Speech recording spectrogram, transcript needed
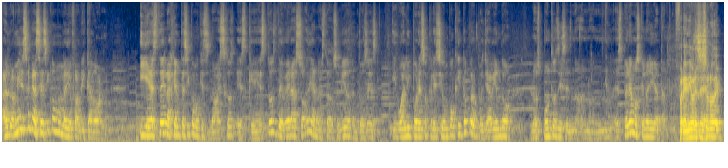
a, a mí se me hacía así como medio fabricadón. Y este, la gente así como que dice, no, es, que- es que estos de veras odian a Estados Unidos. Entonces, igual y por eso creció un poquito, pero pues ya viendo los puntos dices, no, no, no, esperemos que no llegue a tanto. Freddy ahora sí es uno de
